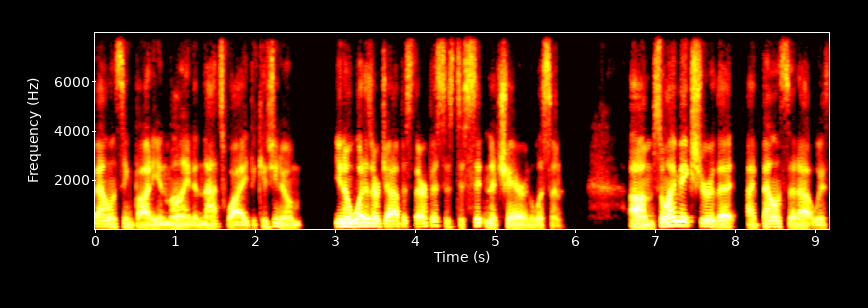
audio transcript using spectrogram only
balancing body and mind. And that's why, because, you know, you know, what is our job as therapists is to sit in a chair and listen. Um, so I make sure that I balance that out with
